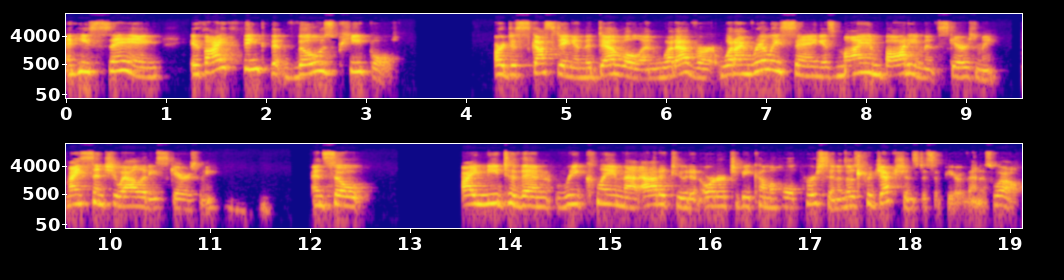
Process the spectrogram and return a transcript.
and he's saying if i think that those people are disgusting and the devil and whatever what i'm really saying is my embodiment scares me my sensuality scares me and so i need to then reclaim that attitude in order to become a whole person and those projections disappear then as well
